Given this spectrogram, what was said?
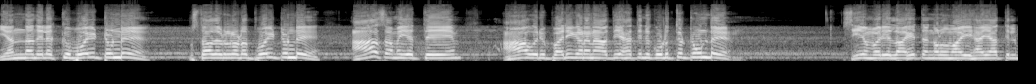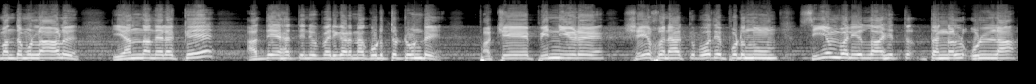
എന്ന നിലയ്ക്ക് പോയിട്ടുണ്ട്. ഉസ്താദ് പോയിട്ടുണ്ട്. ആ സമയത്ത് ആ ഒരു പരിഗണന അദ്ദേഹത്തിന് കൊടുത്തിട്ടുണ്ട്. സി എം വലിയ തങ്ങളുമായി ഹയാത്തിൽ ബന്ധമുള്ള ആൾ എന്ന നിലയ്ക്ക് അദ്ദേഹത്തിന് പരിഗണന കൊടുത്തിട്ടുണ്ട്. പക്ഷേ പിന്നീട് ഷെയ്ഖുനാക്ക് ബോധ്യപ്പെടുന്നു സി എം വലിയ തങ്ങൾ ഉള്ള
